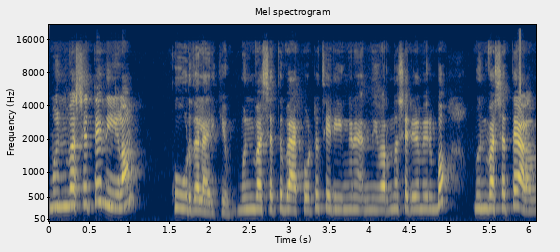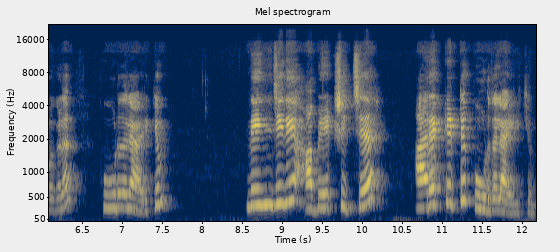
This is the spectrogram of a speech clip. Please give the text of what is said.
മുൻവശത്തെ നീളം കൂടുതലായിരിക്കും. മുൻവശത്ത് ബാക്കോട്ട് ശരി ഇങ്ങനെ നിവർന്ന ശരീരം വരുമ്പോൾ മുൻവശത്തെ അളവുകൾ കൂടുതലായിരിക്കും. നെഞ്ചിനെ അപേക്ഷിച്ച് അരക്കെട്ട് കൂടുതലായിരിക്കും.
